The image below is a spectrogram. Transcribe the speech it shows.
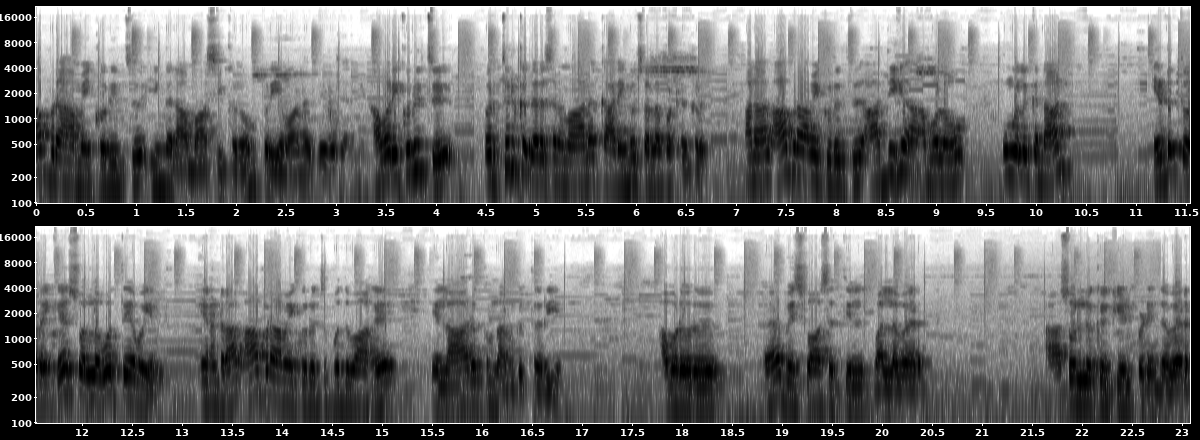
ஆப்ரஹாமை குறித்து இங்கு நாம் வாசிக்கிறோம் பிரியமான தேவஜனமே. அவரை குறித்து ஒரு திருக்க தரிசனமான காரியங்கள் சொல்லப்பட்டிருக்கிறது. ஆனால் ஆப்ரஹாமை குறித்து அதிக அவ்வளவு உங்களுக்கு நான் எடுத்துரைக்க சொல்லவோ தேவையில்லை. ஏனென்றால் ஆபிரஹாமை குறித்து பொதுவாக எல்லாருக்கும் நன்கு தெரியும். அவர் ஒரு விசுவாசத்தில் வல்லவர் சொல்லுக்கு கீழ்ப்படைந்தவர்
